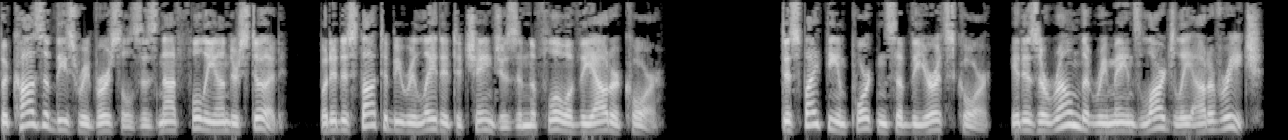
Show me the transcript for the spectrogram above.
The cause of these reversals is not fully understood, but it is thought to be related to changes in the flow of the outer core. Despite the importance of the Earth's core, it is a realm that remains largely out of reach.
